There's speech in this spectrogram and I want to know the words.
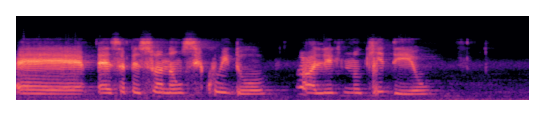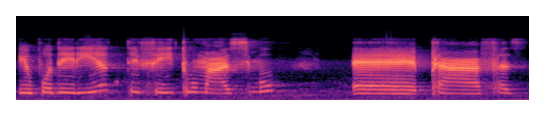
é, essa pessoa não se cuidou, olha no que deu. Eu poderia ter feito o máximo é, para faz,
